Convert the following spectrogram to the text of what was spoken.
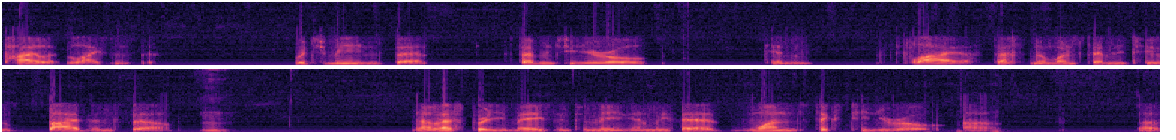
pilot licenses, which means that 17 year olds can fly a Cessna 172 by themselves. Mm. Now, that's pretty amazing to me. And we've had one 16 year old uh, uh,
